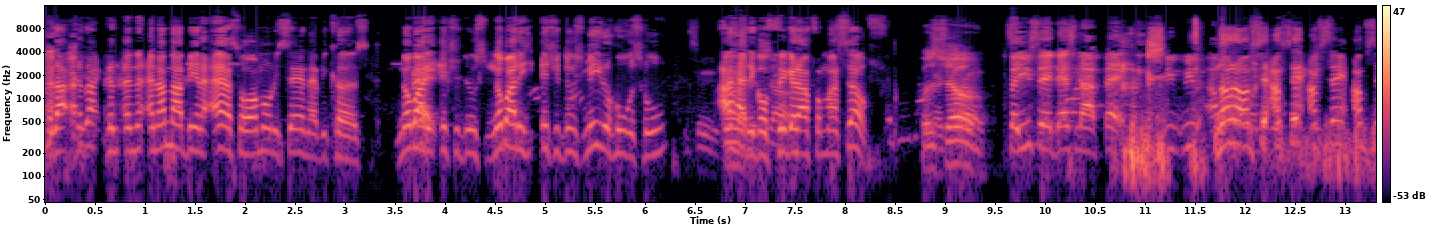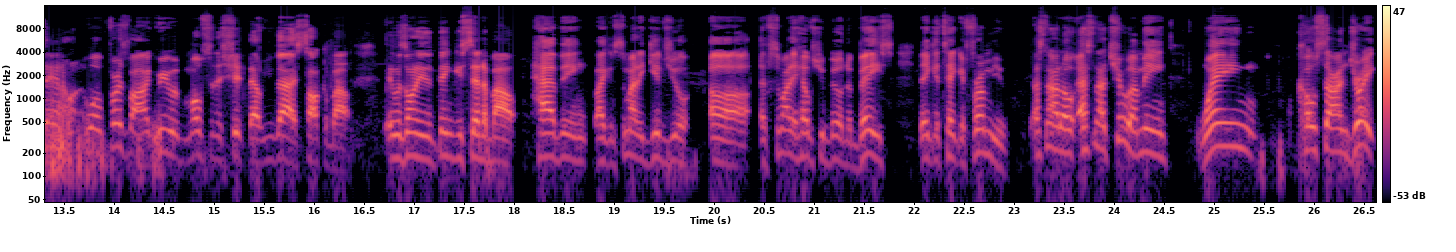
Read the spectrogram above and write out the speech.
Cause I, cause I, cause, and, and I'm not being an asshole. I'm only saying that because nobody Right. introduced nobody introduced me to who was who. I had to go figure it out for myself. For sure. So you said that's not fact. You, you, No, no, I'm saying, I'm saying, I'm saying, I'm saying. Well, first of all, I agree with most of the shit that you guys talk about. It was only the thing you said about having, like, if somebody gives you, uh, if somebody helps you build a base, they can take it from you. That's not, that's not true. I mean, Wayne co-signed Drake.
